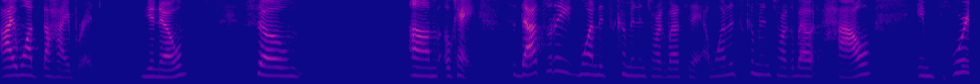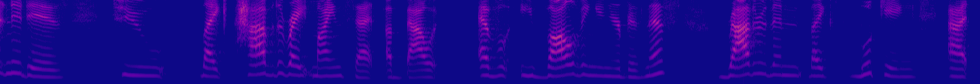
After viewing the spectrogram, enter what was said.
I want the hybrid, you know? So um okay. So that's what I wanted to come in and talk about today. I wanted to come in and talk about how important it is to like have the right mindset about ev- evolving in your business rather than like looking at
